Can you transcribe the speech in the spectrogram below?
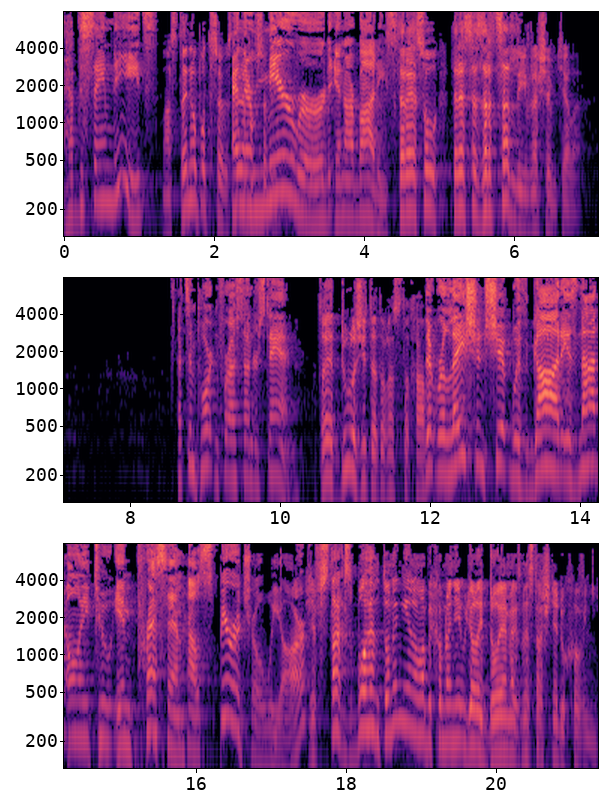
have the same needs má stejnou potřebu, and stejné they're potřeby, mirrored in our bodies. které, jsou, které se zrcadlí v našem těle. That's important for us to understand. To je důležité tohle toho chápat. That relationship with God is not only to impress Him how spiritual we are, Že vztah s Bohem to není jenom, abychom na něj udělali dojem, jak jsme strašně duchovní.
